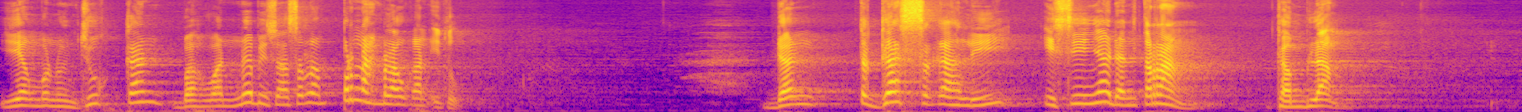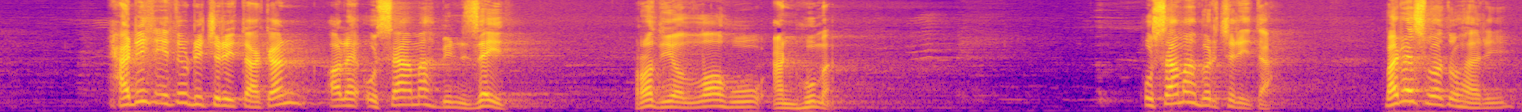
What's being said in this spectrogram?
yang menunjukkan bahwa Nabi SAW pernah melakukan itu. Dan tegas sekali isinya dan terang, gamblang. Hadis itu diceritakan oleh Usamah bin Zaid radhiyallahu anhuma. Usamah bercerita, pada suatu hari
